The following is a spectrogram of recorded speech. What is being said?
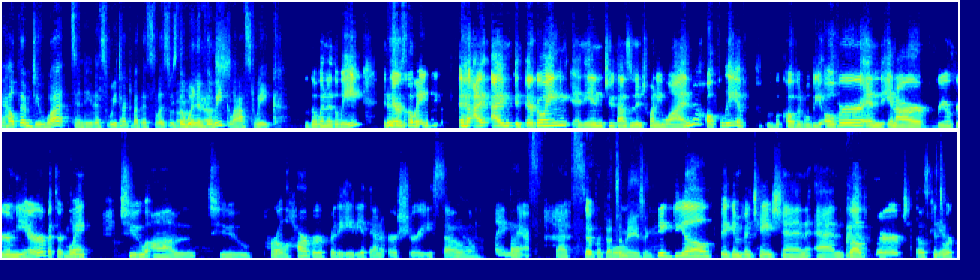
Help them do what, Cindy? This we talked about this. This was the Oh, win of the week last week. the win of the week, This they're is the- going. I, I, they're going in 2021. Hopefully, if COVID will be over and in our rear view mirror, but they're Yeah. going to um to Pearl Harbor for the 80th anniversary. So Yeah, they'll be playing there. That's that's So super That's cool. amazing. Big deal, big invitation, and well deserved. Those kids Yeah. work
